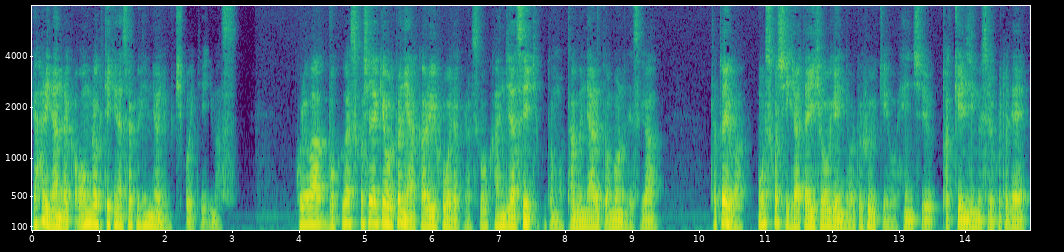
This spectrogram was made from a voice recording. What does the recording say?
やはりなんだか音楽的な作品のようにも聞こえています。これは僕が少しだけ音に明るい方だからそう感じやすいということも多分にあると思うのですが、例えばもう少し平たい表現で音風景を編集、パッケージングすることで、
